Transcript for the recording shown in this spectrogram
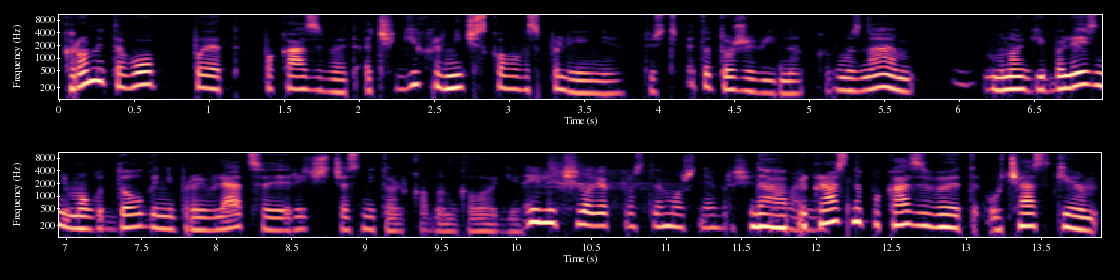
Кроме того, ПЭТ показывает очаги хронического воспаления. То есть это тоже видно. Как мы знаем, многие болезни могут долго не проявляться, и речь сейчас не только об онкологии. Или человек просто может не обращать да, внимания. Да, прекрасно показывает участки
